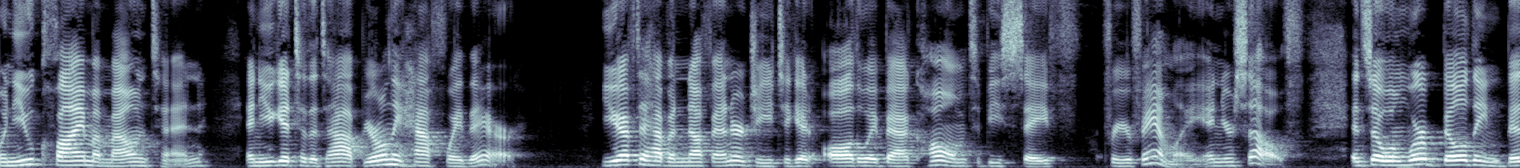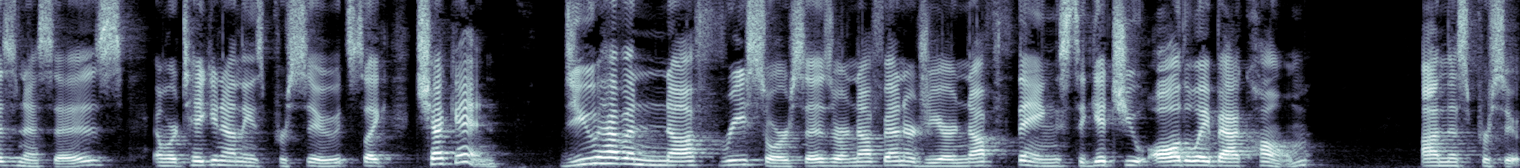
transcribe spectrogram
When you climb a mountain and you get to the top, you're only halfway there. You have to have enough energy to get all the way back home to be safe for your family and yourself. And so when we're building businesses and we're taking on these pursuits, like check in. Do you have enough resources or enough energy or enough things to get you all the way back home on this pursuit?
